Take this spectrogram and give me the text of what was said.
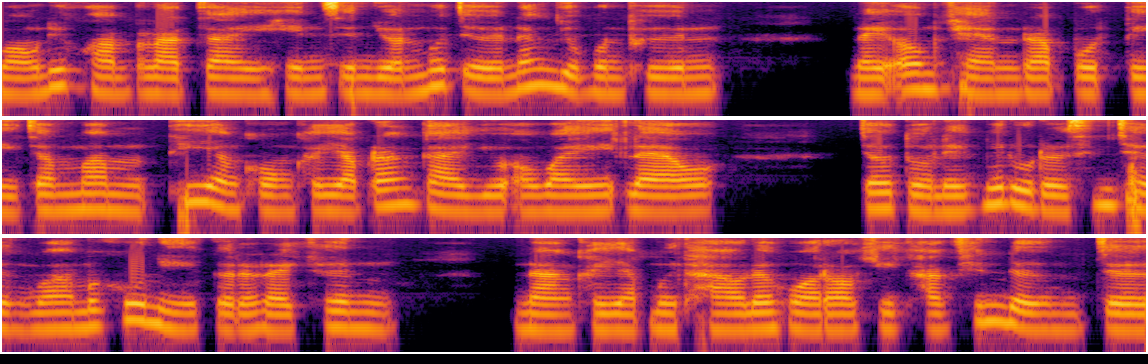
มองด้วยความประหลาดใจเห็นเซียนหยวนมื่เจอนั่งอยู่บนพื้น ในอ้อมแขนรับบุตรตีจำมั่มที่ยังคงขยับร่างกายอยู่เอาไว้แล้ว เจ้าตัวเล็กไม่รู้โดยสิ้นเชิงว่าเมื่อคู่นี้เกิดอะไรขึ้น นางขยับมือเท้าและหัวเราะคิกคักเช่นเดิมเจอ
